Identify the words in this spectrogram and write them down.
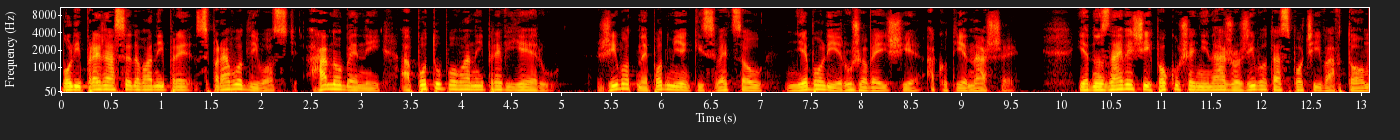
Boli prenasledovaní pre spravodlivosť, hanobení a potupovaní pre vieru životné podmienky svetcov neboli ružovejšie ako tie naše. Jedno z najväčších pokušení nášho života spočíva v tom,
